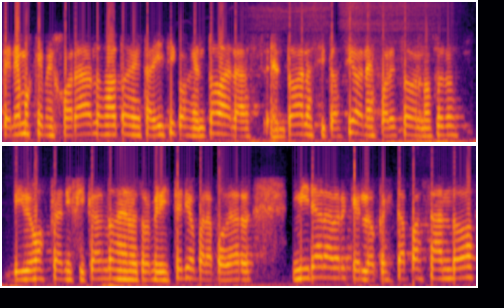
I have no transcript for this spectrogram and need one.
tenemos que mejorar los datos estadísticos en todas las en todas las situaciones, por eso nosotros vivimos planificando en nuestro ministerio para poder mirar a ver qué es lo que está pasando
